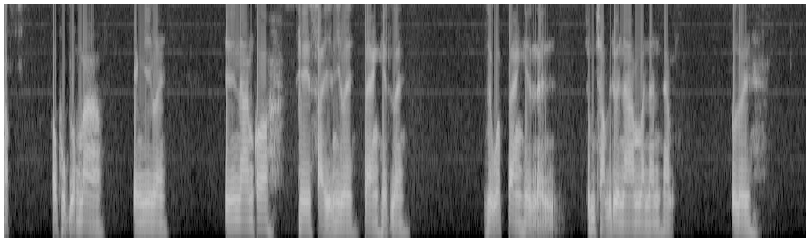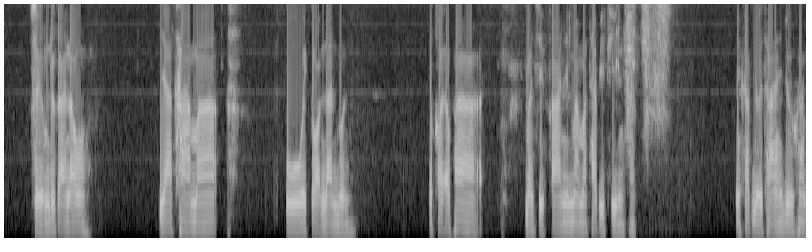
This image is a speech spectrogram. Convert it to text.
ครับเขาผุบลงมาอย่างนี้เลยทีนี้น้ำก็เทใส่นี่เลย แปลงเห็ดเลยรู้สึกว่าแปลงเห็ดเลยชุ่มฉ่ำไปด้วยน้ำวันนั้นครับ ก็เลย เสริมด้วยการเอายาคามาปูไว้ก่อนด้านบน ค่อยเอาผ้าใบสีฟ้านี้มามาทับอีกทีนึงครับนี่ครับเดี๋ยวถ่ายให้ดูครับ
